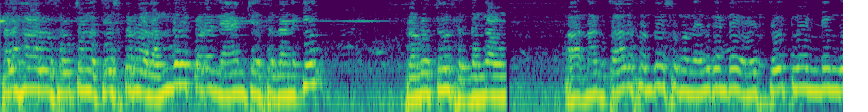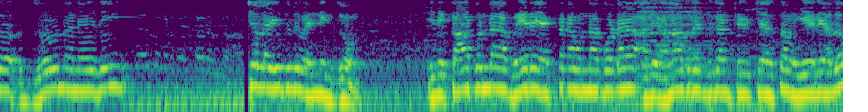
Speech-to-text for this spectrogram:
సలహాలు సూచనలు తీసుకుని వాళ్ళందరికీ కూడా న్యాయం చేసేదానికి ప్రభుత్వం సిద్ధంగా ఉంది. నాకు చాలా సంతోషంగా ఉంది. ఎందుకంటే స్ట్రీట్ వెండింగ్ జోన్ అనేది స్పెషలైజ్డ్ వెండింగ్ జోన్. ఇది కాకుండా వేరే ఎక్కడ ఉన్నా కూడా అది అనాథరైజ్డ్ ట్రీట్ చేస్తాం ఈ ఏరియాలో.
